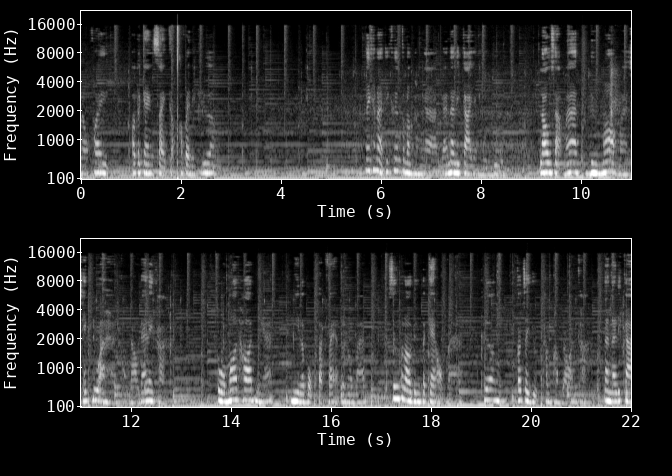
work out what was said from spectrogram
แล้วค่อยเอาตะแกรงใส่กลับเข้าไปในเครื่อง ในขณะที่เครื่องกำลังทำงานและนาฬิกายังหมุนอยู่ เราสามารถดึงหม้อออกมาเช็คดูอาหารของเราได้เลยค่ะ ตัวหม้อทอดเนี้ยมีระบบตัดไฟอัตโนมัติ ซึ่งพอเราดึงตะแกรงออกมา เครื่องก็จะหยุดทำความร้อนค่ะ แต่นาฬิกา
